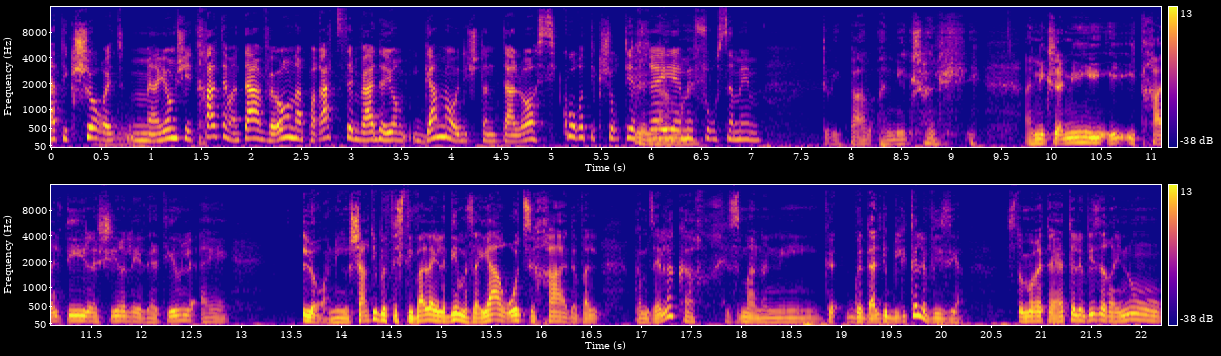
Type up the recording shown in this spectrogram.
התקשורת, מהיום שהתחלתם, אתה ואורנה פרצתם ועד היום, היא גם מאוד השתנתה, לא? הסיקור התקשורתי אחרי לגמרי. אה, מפורסמים. תראי, פעם, אני כשאני, אני כשאני התחלתי לשיר לדעתי, אה, לא, אני שרתי בפסטיבל הילדים, אז היה ערוץ אחד, אבל גם זה לקח זמן, אני גדלתי בלי טלוויזיה. זאת אומרת, היה טלוויזיה, ראינו,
